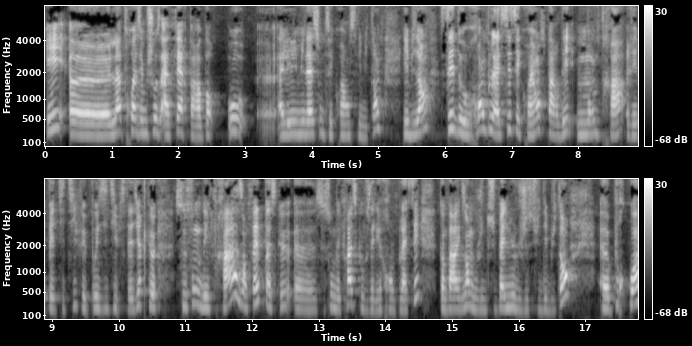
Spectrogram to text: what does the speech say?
Et euh, la troisième chose à faire par rapport au, euh, à l'élimination de ces croyances limitantes, eh bien, c'est de remplacer ces croyances par des mantras répétitifs et positifs. C'est-à-dire que ce sont des phrases, en fait, parce que euh, ce sont des phrases que vous allez remplacer, comme par exemple, je ne suis pas nul, je suis débutant. Euh, pourquoi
